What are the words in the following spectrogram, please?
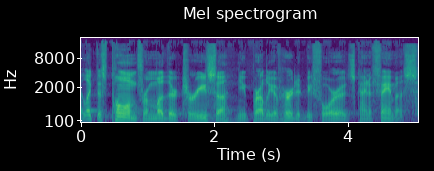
I like this poem from Mother Teresa. You probably have heard it before, it's kind of famous.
